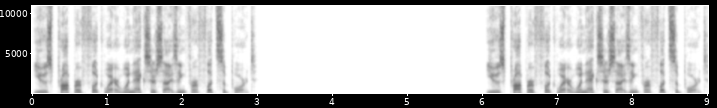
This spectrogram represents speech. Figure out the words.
Use proper footwear when exercising for foot support. Use proper footwear when exercising for foot support.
